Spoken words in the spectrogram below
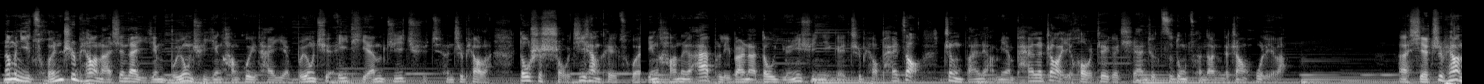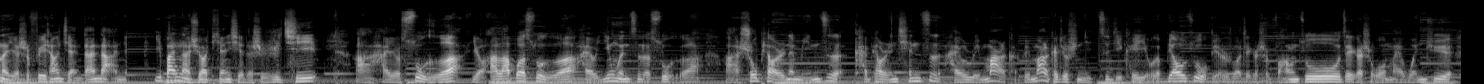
那么你存支票呢？现在已经不用去银行柜台，也不用去 ATM 机去存支票了，都是手机上可以存。银行那个 App 里边呢，都允许你给支票拍照，正反两面拍了照以后，这个钱就自动存到你的账户里了。啊，写支票呢也是非常简单的，一般呢需要填写的是日期啊，还有数额，有阿拉伯数额，还有英文字的数额啊，收票人的名字，开票人签字，还有 remark，remark 就是你自己可以有个标注，比如说这个是房租，这个是我买文具。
